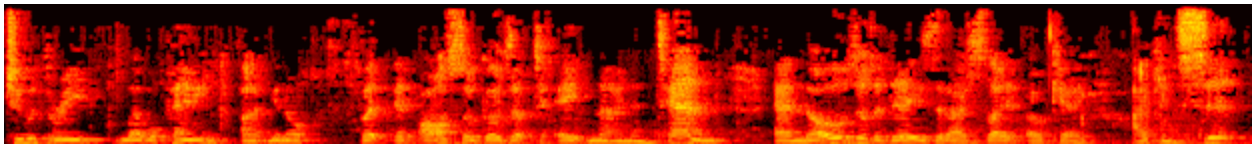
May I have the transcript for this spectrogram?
two or three level pain, uh, you know, but it also goes up to eight, nine, and ten. And those are the days that I was like, okay, I can sit,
